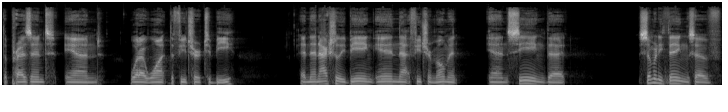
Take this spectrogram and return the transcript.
the present and what I want the future to be. And then actually being in that future moment and seeing that so many things have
